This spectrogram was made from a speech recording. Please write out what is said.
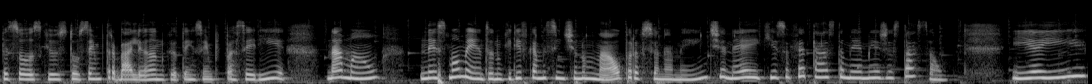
pessoas que eu estou sempre trabalhando, que eu tenho sempre parceria, na mão nesse momento. Eu não queria ficar me sentindo mal profissionalmente, né? E que isso afetasse também a minha gestação. E aí,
